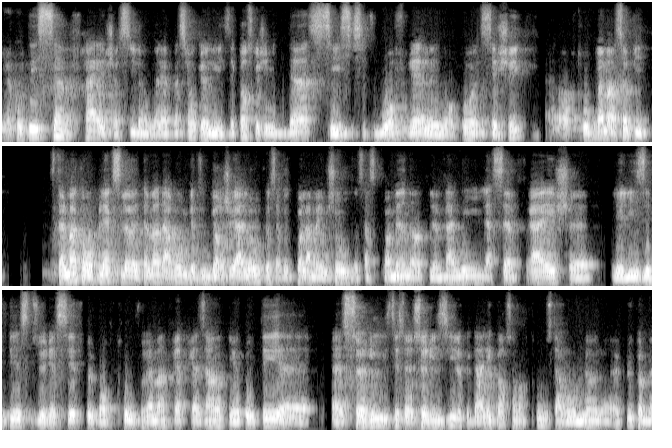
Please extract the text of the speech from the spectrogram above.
il y a un côté sève fraîche aussi. On a l'impression que les écorces que j'ai mis dedans, c'est du bois frais, ils n'ont pas séché. Euh, on retrouve vraiment ça. Puis c'est tellement complexe, là, tellement d'arômes que d'une gorgée à l'autre, ça ne goûte pas la même chose. Ça se promène entre le vanille, la sève fraîche, euh, les, épices du récif qu'on retrouve vraiment très présentes. Il y a un côté euh, cerise, c'est un cerisier. dans l'écorce, on retrouve cet arôme-là, un peu comme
